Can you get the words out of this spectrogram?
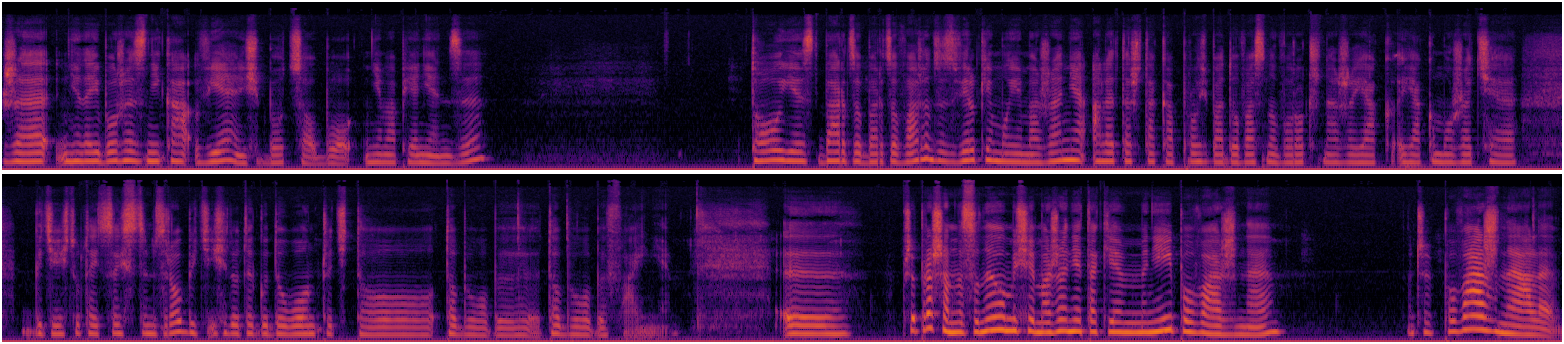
Że nie daj Boże znika więź, bo co? Bo nie ma pieniędzy. To jest bardzo, bardzo ważne, to jest wielkie moje marzenie, ale też taka prośba do Was noworoczna, że jak, jak możecie gdzieś tutaj coś z tym zrobić i się do tego dołączyć, to, to, byłoby, to byłoby fajnie. Yy, przepraszam, nasunęło mi się marzenie takie mniej poważne, znaczy poważne, ale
